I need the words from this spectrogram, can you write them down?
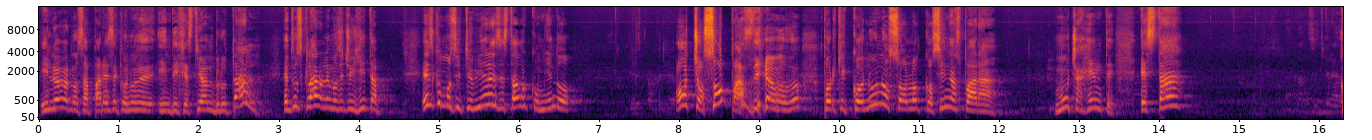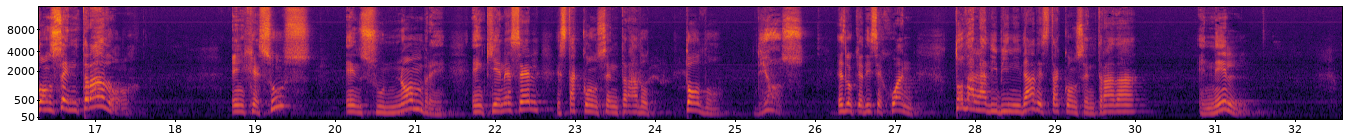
Y luego nos aparece con una indigestión brutal. Entonces, claro, le hemos dicho, hijita, es como si te hubieras estado comiendo ocho sopas, digamos, ¿no? Porque con uno solo cocinas para mucha gente. Está concentrado en Jesús en su nombre, en quien es Él, está concentrado todo Dios. Es lo que dice Juan. Toda la divinidad está concentrada en Él.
